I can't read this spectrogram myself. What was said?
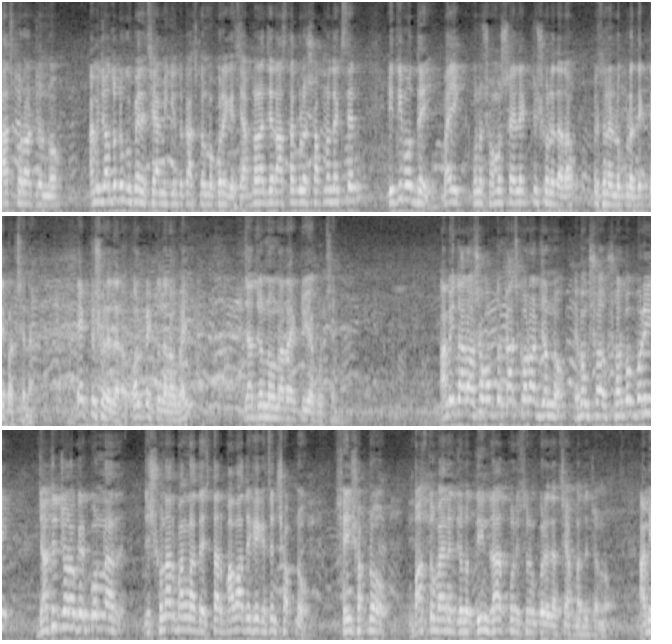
কাজ করার জন্য আমি যতটুকু পেরেছি আমি কিন্তু কাজকর্ম করে গেছি। আপনারা যে রাস্তাগুলো স্বপ্ন দেখছেন, ইতিমধ্যেই ভাই কোনো সমস্যা এলে একটু সরে দাঁড়াও, পেছনের লোকগুলো দেখতে পাচ্ছে না। একটু সরে দাঁড়াও, অল্প একটু দাঁড়াও ভাই, যার জন্য ওনারা একটু ইয়া করছেন। আমি তার অসমাপ্ত কাজ করার জন্য এবং সর্বোপরি জাতির জনকের কন্যার যে সোনার বাংলাদেশ, তার বাবা দেখে গেছেন স্বপ্ন। সেই স্বপ্ন বাস্তবায়নের জন্য দিন রাত পরিশ্রম করে যাচ্ছে আপনাদের জন্য। আমি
